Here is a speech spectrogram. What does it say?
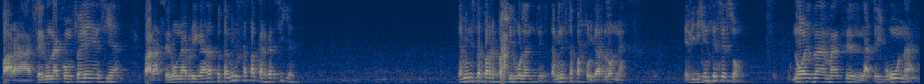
para hacer una conferencia, para hacer una brigada, pero también está para cargar sillas. También está para repartir volantes, también está para colgar lonas. El dirigente es eso, no es nada más la tribuna,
